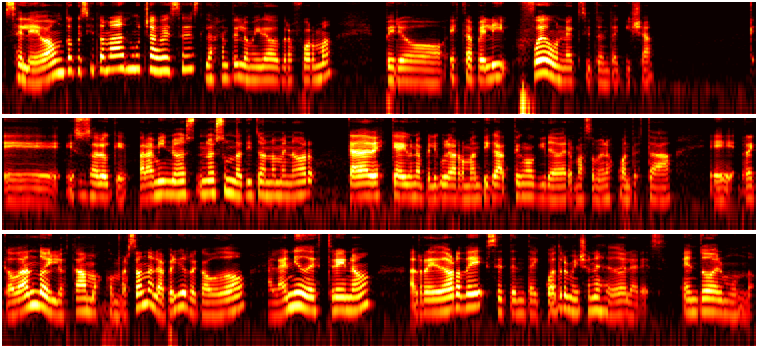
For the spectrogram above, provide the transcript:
se le va un toquecito más muchas veces, la gente lo mira de otra forma, pero esta peli fue un éxito en taquilla. Eh, eso es algo que para mí no es, no es un datito no menor. Cada vez que hay una película romántica tengo que ir a ver más o menos cuánto está eh, recaudando y lo estábamos conversando. La peli recaudó al año de estreno alrededor de 74 millones de dólares en todo el mundo.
